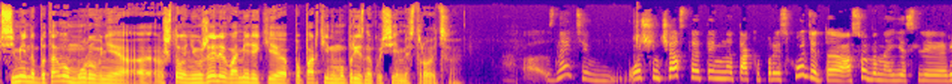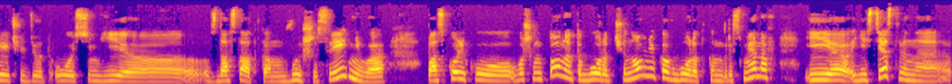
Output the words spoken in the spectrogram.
семейно-бытовом уровне, э, что, неужели в Америке по партийному признаку семьи строятся? Знаете, очень часто это именно так и происходит, э, особенно если речь идет о семье э, с достатком выше среднего, поскольку Вашингтон это город чиновников, город конгрессменов, и, естественно,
